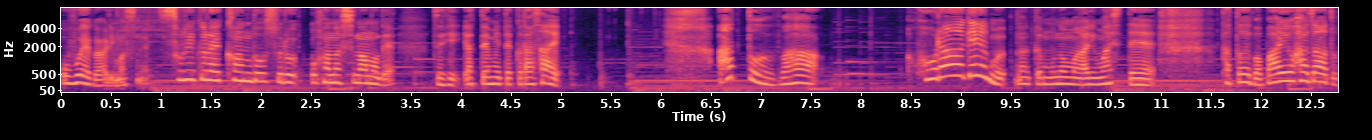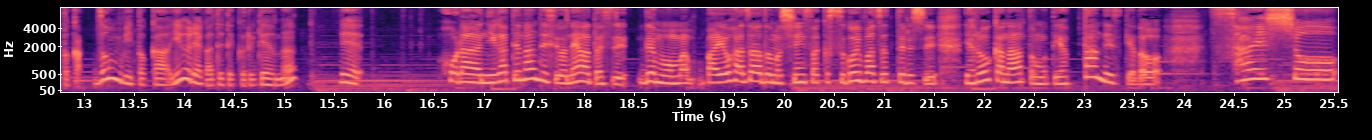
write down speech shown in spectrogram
覚えがありますね。それぐらい感動するお話なのでぜひやってみてください。あとはホラーゲームなんてものもありまして例えばバイオハザードとかゾンビとか幽霊が出てくるゲーム。でホラー苦手なんですよね、私。でも、まバイオハザードの新作すごいバズってるし、やろうかなと思ってやったんですけど、最初、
